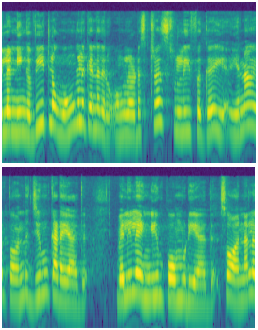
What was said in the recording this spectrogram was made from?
இல்லை நீங்கள் வீட்டில் உங்களுக்கு என்ன தெரியும்? உங்களோட ஸ்ட்ரெஸ் ரிலீஃபுக்கு ஏன்னா இப்போ வந்து ஜிம் கிடையாது. வெளியில் எங்கேயும் போக முடியாது. ஸோ அதனால்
